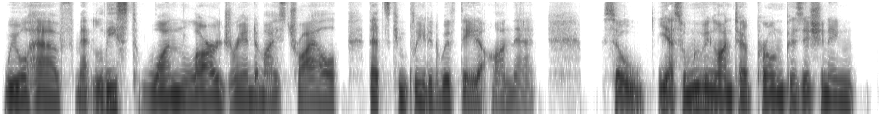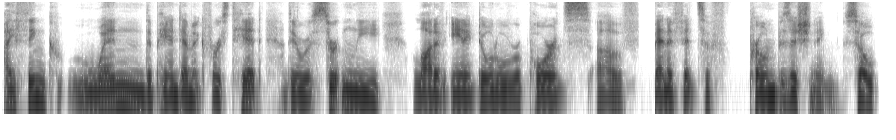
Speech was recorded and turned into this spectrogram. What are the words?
we will have at least one large randomized trial that's completed with data on that. So, yeah, so moving on to prone positioning, I think when the pandemic first hit, there was certainly a lot of anecdotal reports of benefits of prone positioning. So,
